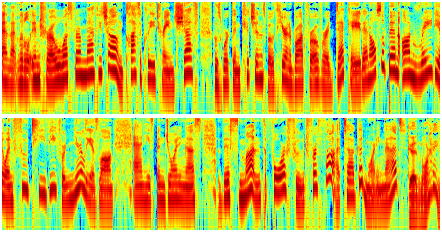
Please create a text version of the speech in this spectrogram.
And that little intro was from Matthew Chung, classically trained chef who's worked in kitchens both here and abroad for over a decade and also been on radio and food TV for nearly as long. And he's been joining us this month for Food for Thought. Uh, good morning, Matt. Good morning.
